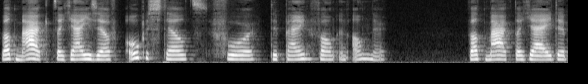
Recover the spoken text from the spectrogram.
Wat maakt dat jij jezelf openstelt voor de pijn van een ander? Wat maakt dat jij de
